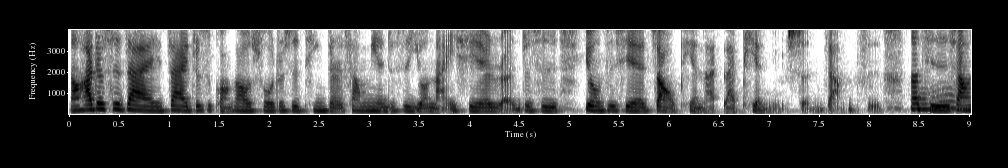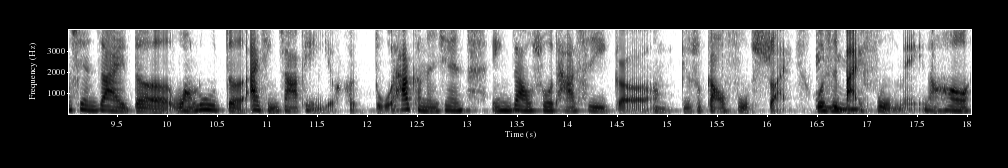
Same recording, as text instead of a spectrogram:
然后他就是在在就是广告说，就是 Tinder 上面就是有哪一些人就是用这些照片来来骗女生这样子。那其实像现在的网络的爱情诈骗也很多，他可能先营造说他是一个嗯，比如说高富帅或是白富美，嗯、然后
